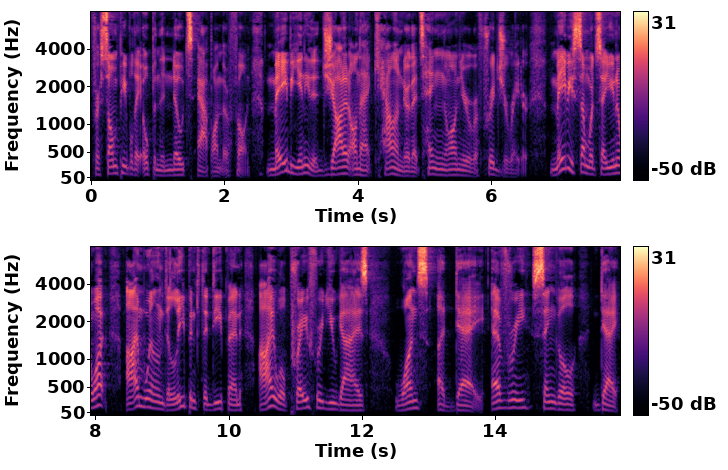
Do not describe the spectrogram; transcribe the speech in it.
for some people they open the notes app on their phone. Maybe you need to jot it on that calendar that's hanging on your refrigerator. Maybe some would say, "You know what? I'm willing to leap into the deep end. I will pray for you guys once a day, every single day.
